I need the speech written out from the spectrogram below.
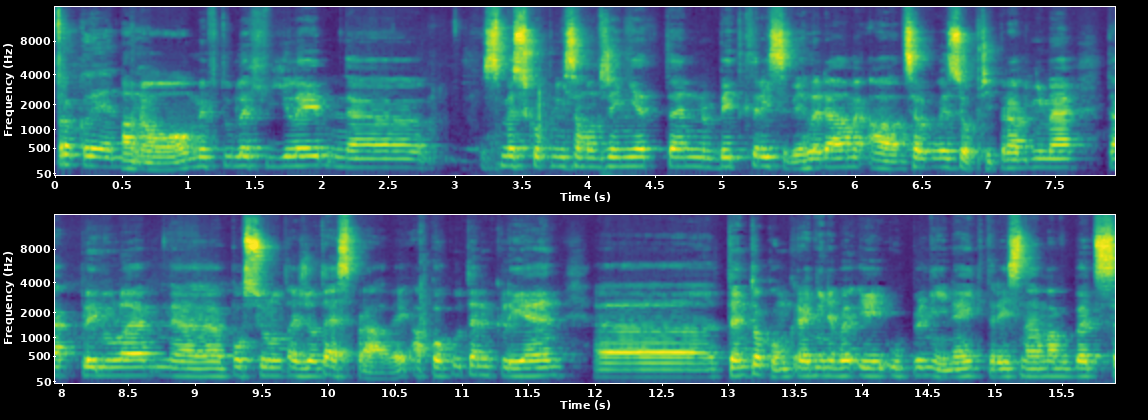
pro klienty. Ano, my v tuhle chvíli uh, jsme schopni samozřejmě ten byt, který si vyhledáme a celkově si ho připravíme, tak plynule uh, posunout až do té zprávy. A pokud ten klient, uh, tento konkrétní nebo i úplně jiný, který s náma vůbec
